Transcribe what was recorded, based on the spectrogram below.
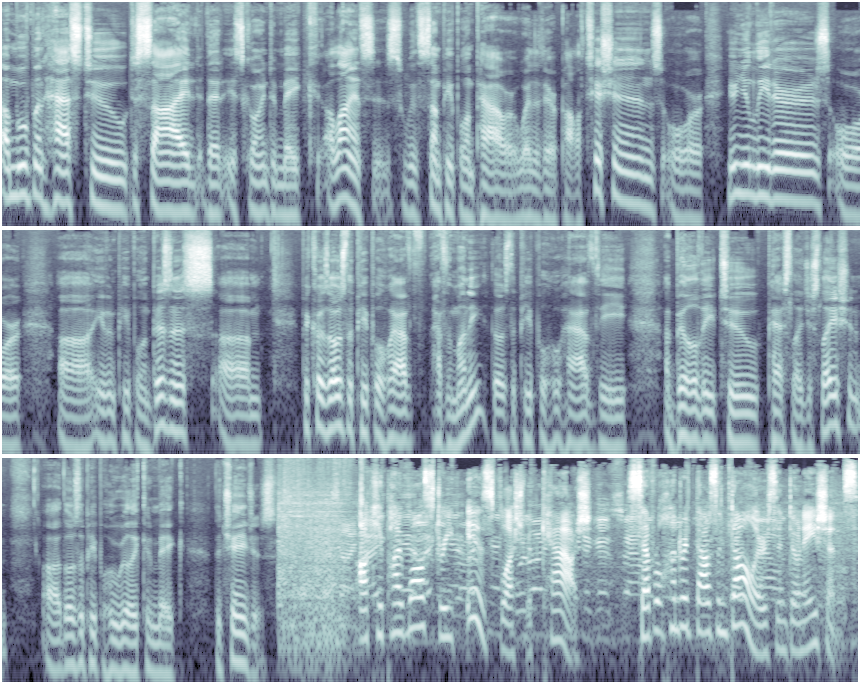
A movement has to decide that it's going to make alliances with some people in power, whether they're politicians or union leaders or uh, even people in business, um, because those are the people who have, have the money, those are the people who have the ability to pass legislation, uh, those are the people who really can make the changes. Occupy Wall Street is flush with cash, several hundred thousand dollars in donations.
